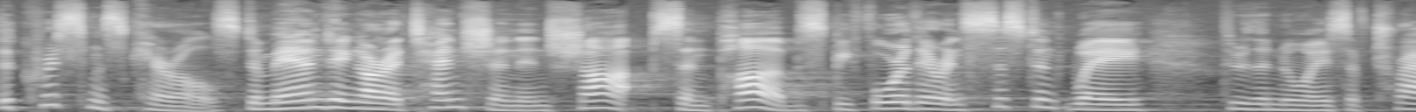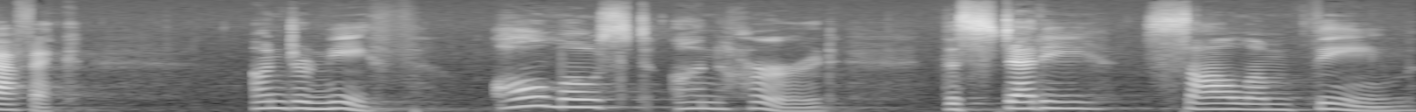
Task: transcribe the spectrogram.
The Christmas carols demanding our attention in shops and pubs before their insistent way through the noise of traffic. Underneath, almost unheard, the steady, solemn theme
